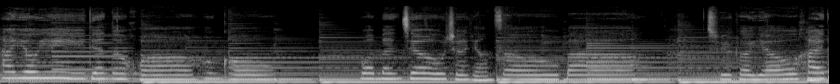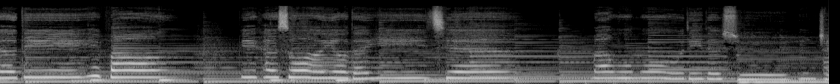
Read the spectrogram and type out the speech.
它有一点的惶恐。我们就这样走吧，去个有海的地方，避开所有的一切。漫无目的的寻找，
